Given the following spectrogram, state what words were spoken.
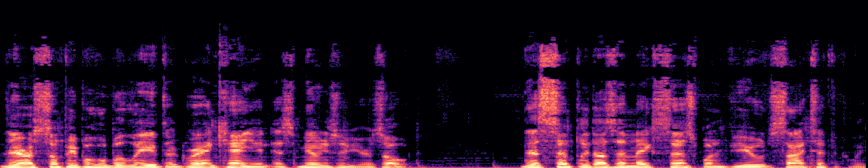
There are some people who believe the Grand Canyon is millions of years old. This simply doesn't make sense when viewed scientifically.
